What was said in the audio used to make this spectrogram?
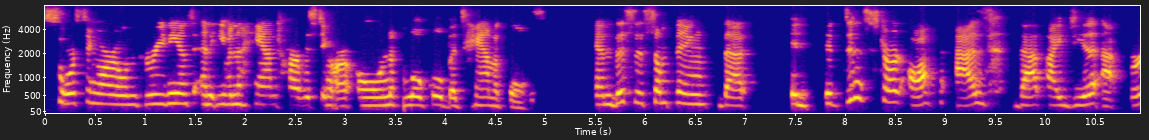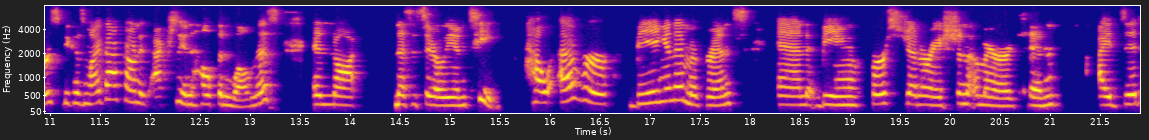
sourcing our own ingredients, and even hand harvesting our own local botanicals. And this is something that it, it didn't start off as that idea at first because my background is actually in health and wellness and not necessarily in tea. However, being an immigrant and being first generation American, I did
